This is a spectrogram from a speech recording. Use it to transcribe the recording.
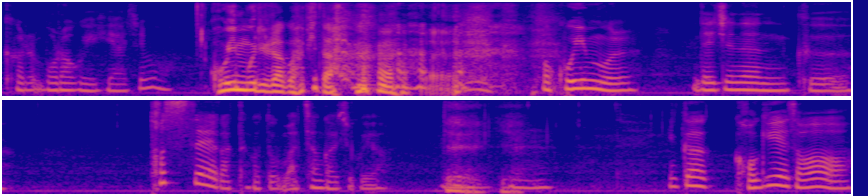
그걸 뭐라고 얘기하지 뭐, 고인물이라고 합시다. 뭐 고인물 내지는 그 텃새 같은 것도 마찬가지고요. 예, 예. 음. 그러니까 거기에서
